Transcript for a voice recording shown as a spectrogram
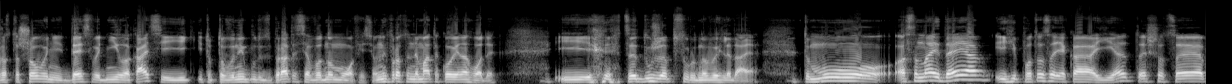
Розташовані десь в одній локації, і тобто вони будуть збиратися в одному офісі. У них просто немає такої нагоди. І це дуже абсурдно виглядає. Тому основна ідея і гіпотеза, яка є, те, що це.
